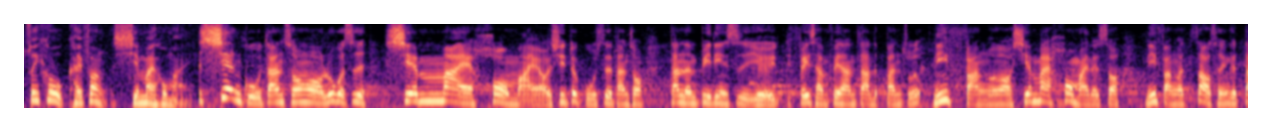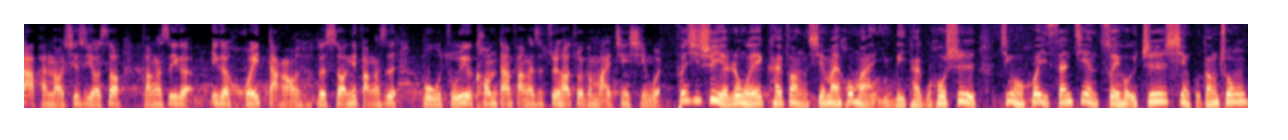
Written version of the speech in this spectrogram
最后开放先卖后买。现股当中哦，如果是先卖后买哦，其实对股市的当中，当然必定是有非常非常大的帮助。你反而哦，先卖后买的时候，你反而造成一个大盘哦，其实有时候反而是一个一个回档哦的时候，你反而是补足一个空单，反而是最后做一个买进行为。分析师也认为，开放先卖后买有利台股后市。金管会三件最后一支现股当中，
